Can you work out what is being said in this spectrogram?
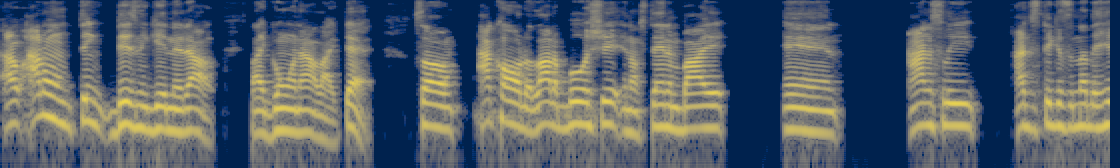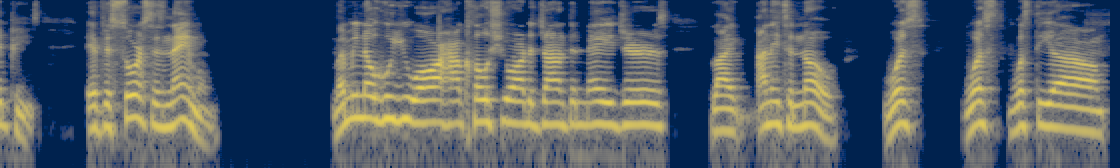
I, I don't think Disney getting it out like going out like that. So I called a lot of bullshit, and I'm standing by it. And honestly, I just think it's another hit piece. If it's sources, name them. Let me know who you are, how close you are to Jonathan Majors. Like, I need to know what's what's what's the um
